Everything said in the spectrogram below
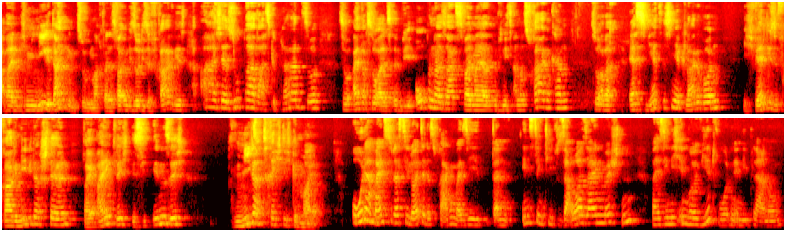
aber ich mir nie Gedanken zugemacht, weil das war irgendwie so diese Frage, die ist, ah, ist ja super, war es geplant, so, so einfach so als irgendwie Opener-Satz, weil man ja irgendwie nichts anderes fragen kann. So, aber erst jetzt ist mir klar geworden, ich werde diese Frage nie wieder stellen, weil eigentlich ist sie in sich niederträchtig gemein. Oder meinst du, dass die Leute das fragen, weil sie dann instinktiv sauer sein möchten, weil sie nicht involviert wurden in die Planung?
